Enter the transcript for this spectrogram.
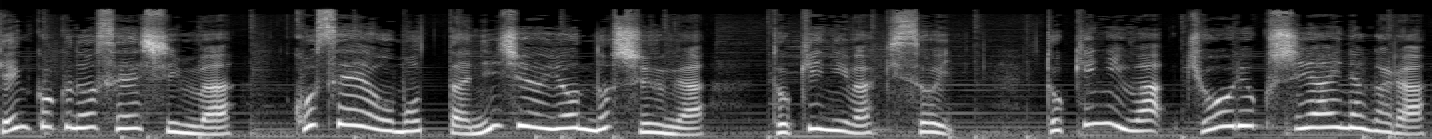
建国の精神は個性を持った24の州が時には競い時には協力し合いながら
